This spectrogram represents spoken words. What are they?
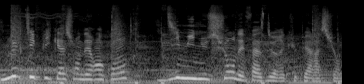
multiplication des rencontres, diminution des phases de récupération.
